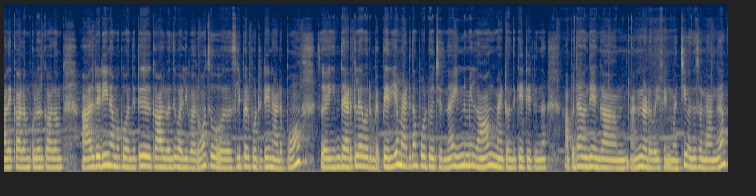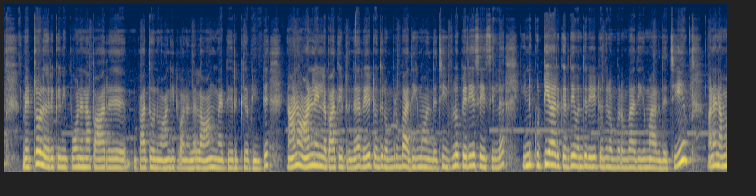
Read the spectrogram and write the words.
மழைக்காலம் குளிர்காலம் ஆல்ரெடி நமக்கு வந்துட்டு கால் வந்து வலி வரும். ஸோ ஸ்லிப்பர் போட்டுகிட்டே நடப்போம். ஸோ இந்த இடத்துல ஒரு பெரிய மேட்டு தான் போட்டு வச்சுருந்தேன். இன்னுமே லாங் மேட் வந்து கேட்டுட்டு இருந்தேன். அப்போ தான் வந்து எங்கள் அண்ணனோட ஒய்ஃப் எங்கள் மச்சி வந்து சொன்னாங்க மெட்ரோவில் இருக்குது நீ போனேன்னா பாரு. பார்த்து ஒன்று வாங்கிட்டு வா. நல்லா லாங் மேட் இருக்குது அப்படின்ட்டு நானும் ஆன்லைனில் பார்த்துக்கிட்டு இருந்தேன். ரேட் வந்து ரொம்ப ரொம்ப அதிகமாக வந்துச்சு. இவ்வளோ பெரிய சைஸ் இல்லை. இன்னும் குட்டியாக இருக்கிறதே வந்து ரேட் வந்து ரொம்ப ரொம்ப அதிகம் அதிகமாக இருந்துச்சு. ஆனால் நம்ம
